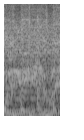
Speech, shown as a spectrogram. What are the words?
my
